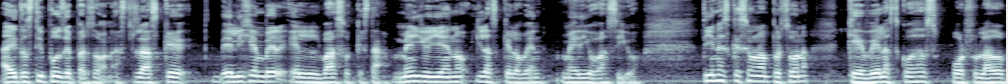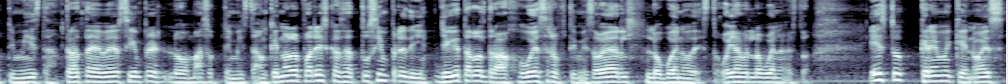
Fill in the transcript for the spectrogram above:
hay dos tipos de personas, las que eligen ver el vaso que está medio lleno y las que lo ven medio vacío. Tienes que ser una persona que ve las cosas por su lado optimista. Trata de ver siempre lo más optimista. Aunque no lo parezca, o sea, tú siempre di, llegué tarde al trabajo, voy a ser optimista, voy a ver lo bueno de esto, voy a ver lo bueno de esto. Esto créeme que no es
